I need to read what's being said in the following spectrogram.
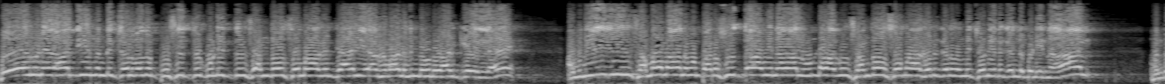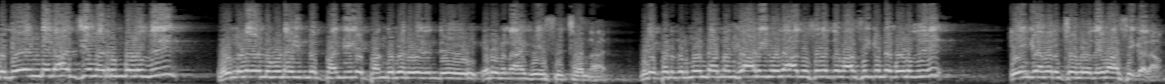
தேவனுடைய ராஜ்யம் என்று சொல்வது புசித்து குடித்து சந்தோஷமாக ஜாலியாக வாழ்கின்ற ஒரு வாழ்க்கை அல்ல. அக்னியில் சமாதானமும் பரிசுத்தாவினால் உண்டாகும் சந்தோஷமாக இருக்கிறது என்று சொல்லியிருக்கின்றபடினால் அந்த தேவனுடைய ராஜ்யம் வரும் பொழுது உங்களோடு கூட இந்த பங்கிலே பங்கு பெறுவது என்று இறைவனாகிய சொன்னார். வெளிப்படுத்தல் மூன்றாம் அதிகாரியில் இருபதாவது சிலத்தை வாசிக்கின்ற பொழுது இங்கு அவர் சொல்வதை வாசிக்கலாம்.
